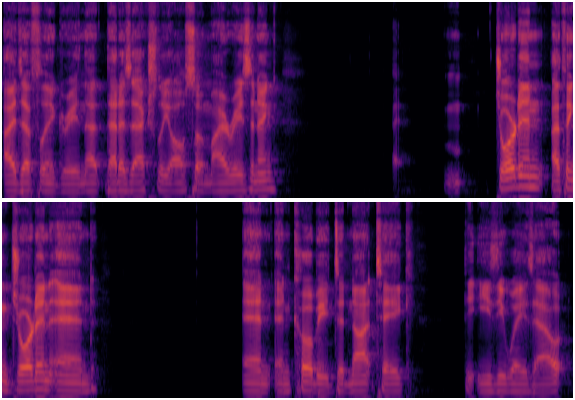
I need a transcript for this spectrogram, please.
I definitely agree, and that that is actually also my reasoning. Jordan, I think Jordan and and and Kobe did not take the easy ways out.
